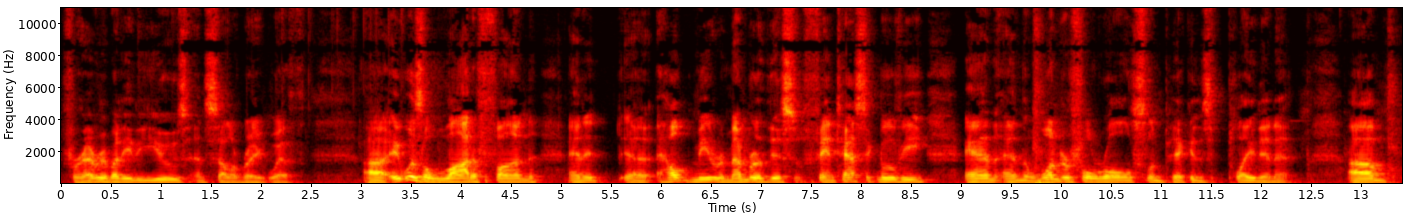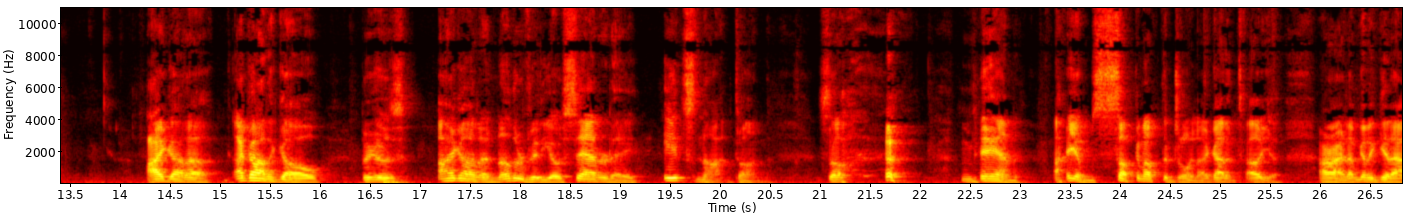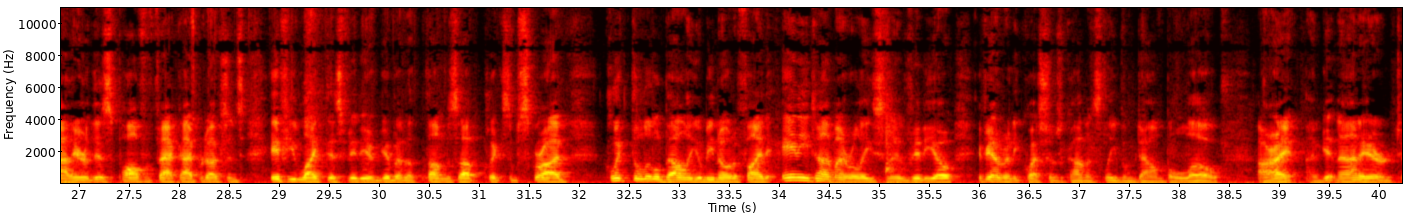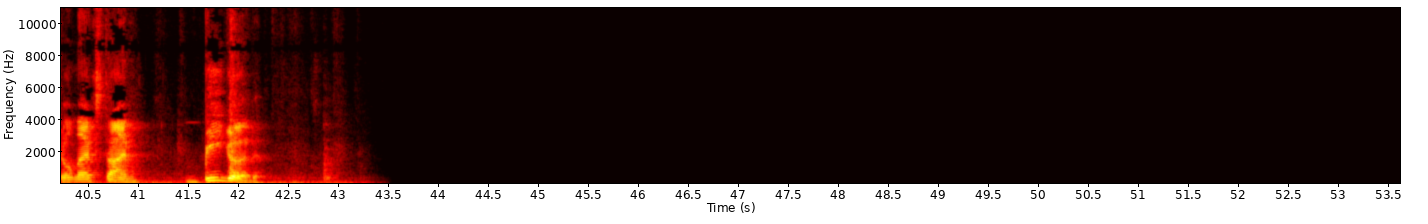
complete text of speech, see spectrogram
for everybody to use and celebrate with. Uh, it was a lot of fun and it uh, helped me remember this fantastic movie and, and the wonderful role Slim Pickens played in it. Um, I gotta, I gotta go because I got another video Saturday it's not done. So, man, I am sucking up the joint. I got to tell you. All right, I'm going to get out of here. This is Paul from Fat Guy Productions. If you like this video, give it a thumbs up, click subscribe, click the little bell, you'll be notified anytime I release a new video. If you have any questions or comments, leave them down below. All right, I'm getting out of here. Until next time, be good.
